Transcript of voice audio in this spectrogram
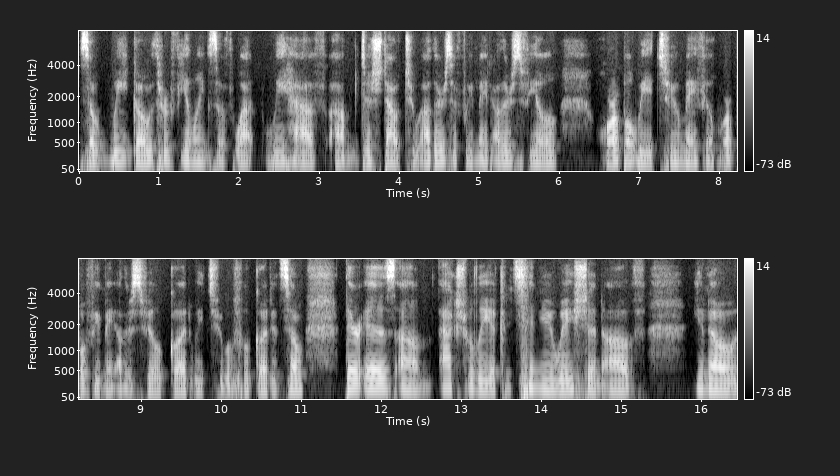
So we go through feelings of what we have um, dished out to others. If we made others feel horrible, we too may feel horrible. If we make others feel good, we too will feel good. And so there is um, actually a continuation of, you know,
